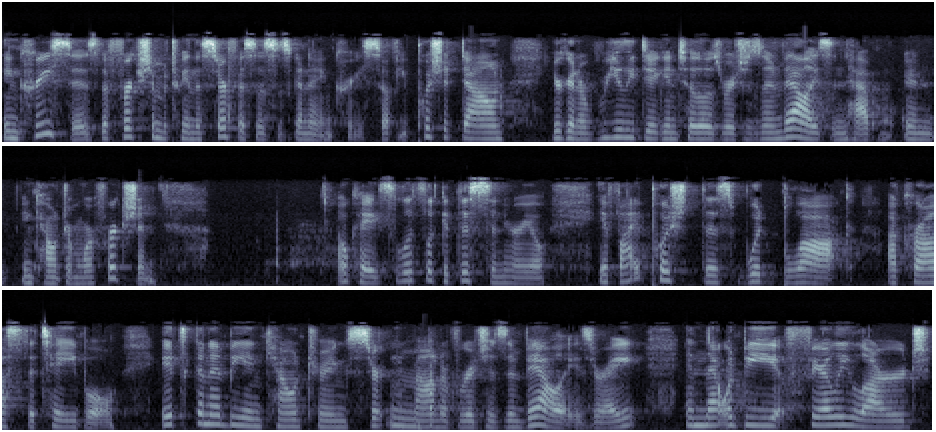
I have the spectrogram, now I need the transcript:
increases, the friction between the surfaces is going to increase. So if you push it down, you're going to really dig into those ridges and valleys and have and encounter more friction. Okay, so let's look at this scenario. If I push this wood block across the table, it's going to be encountering certain amount of ridges and valleys, right? And that would be a fairly large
